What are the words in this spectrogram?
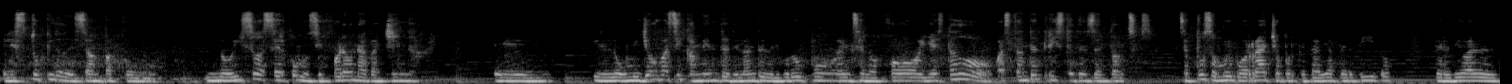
el estúpido de Zampacu lo hizo hacer como si fuera una gallina. Eh, y lo humilló básicamente delante del grupo. Él se enojó y ha estado bastante triste desde entonces. Se puso muy borracho porque te había perdido. Perdió al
